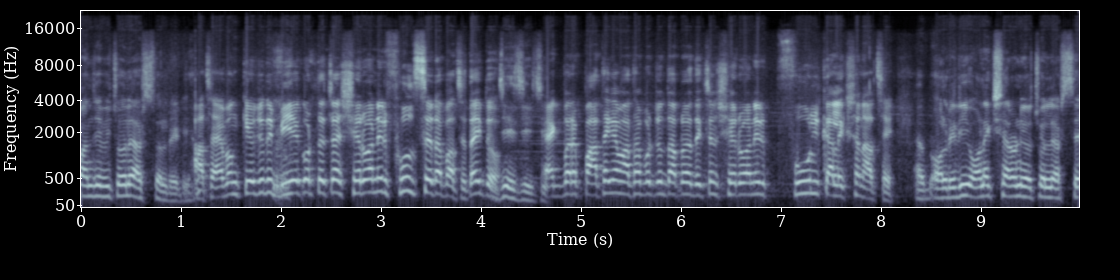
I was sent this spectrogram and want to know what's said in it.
পাঞ্জাবি চলে আসছে অলরেডি আচ্ছা এবং কেউ যদি বিয়ে করতে চায় শেরওয়ানির ফুল সেটআপ আছে তাই তো? জি, জি, জি। একবারে পা থেকে মাথা পর্যন্ত আপনারা দেখছেন শেরওয়ানির ফুল কালেকশন আছে। অলরেডি অনেক শেরনিও চলে আসছে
